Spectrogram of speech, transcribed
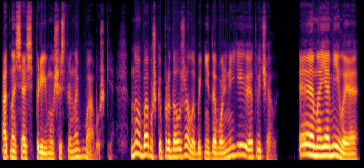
относясь преимущественно к бабушке. Но бабушка продолжала быть недовольной ею и отвечала. «Э, моя милая,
